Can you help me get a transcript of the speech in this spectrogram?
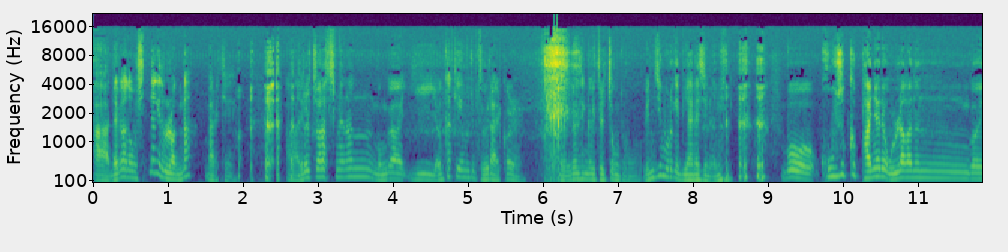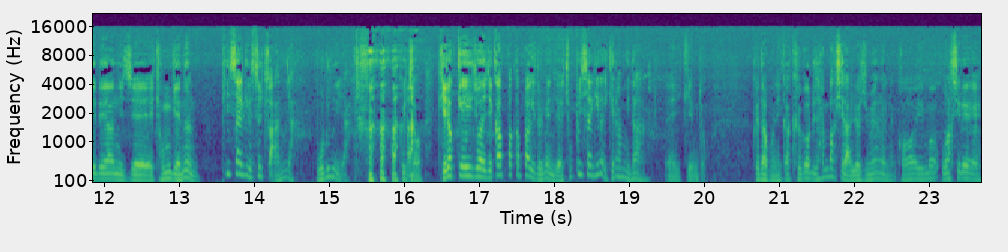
아 내가 너무 신나게 눌렀나? 막 이렇게 아 이럴 줄 알았으면은 뭔가 이 연타 게임을 좀 덜 할 걸 네, 이런 생각이 들 정도로 왠지 모르게 미안해지는 뭐 고수급 반열에 올라가는 거에 대한 이제 경계는 필살기를 쓸 줄 아느냐 모르느냐 그렇죠 기력 게이지와 이제 깜빡깜빡이 돌면 이제 초필살기가 있긴 합니다 예, 이 게임도 그러다 보니까 그거를 한 방씩 날려주면은 거의 뭐 오락실의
